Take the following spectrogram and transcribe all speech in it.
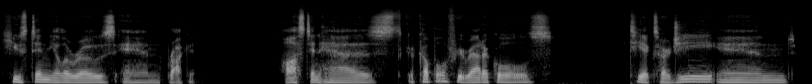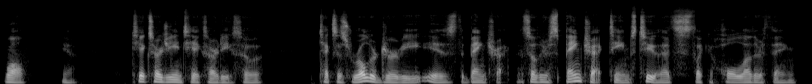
Houston, Yellow Rose, and Rocket. Austin has a couple of free radicals, TXRG, and well, yeah, TXRG and TXRD. So Texas Roller Derby is the bank track. So there's bank track teams too. That's like a whole other thing.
